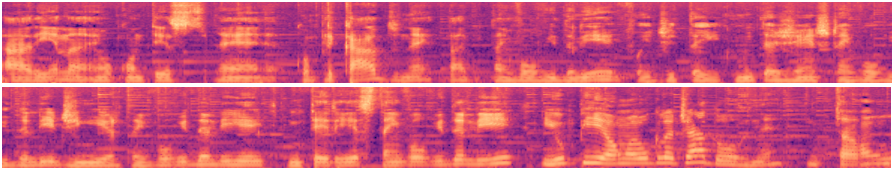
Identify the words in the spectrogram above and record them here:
a arena é um contexto né, complicado, né, tá, tá envolvido ali, foi dito aí que muita gente está envolvida ali, dinheiro está envolvido ali, interesse está envolvido ali, e o peão é o gladiador, né, então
